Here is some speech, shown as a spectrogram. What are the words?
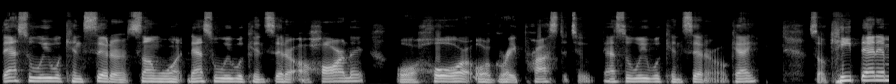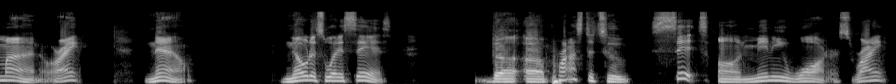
That's what we would consider someone, that's what we would consider a harlot or whore or great prostitute. That's what we would consider. Okay. So keep that in mind. All right. Now, notice what it says the uh, prostitute sits on many waters, right?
